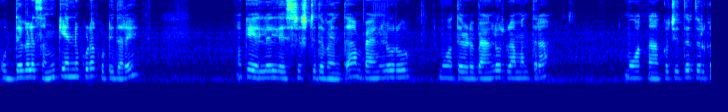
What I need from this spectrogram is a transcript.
ಹುದ್ದೆಗಳ ಸಂಖ್ಯೆಯನ್ನು ಕೂಡ ಕೊಟ್ಟಿದ್ದಾರೆ. ಓಕೆ ಎಲ್ಲೆಲ್ಲಿ ಎಷ್ಟೆಷ್ಟಿದ್ದಾವೆ ಅಂತ ಬ್ಯಾಂಗ್ಳೂರು ಮೂವತ್ತೆರಡು ಬ್ಯಾಂಗ್ಳೂರು ಗ್ರಾಮಾಂತರ ಮೂವತ್ತ್ನಾಲ್ಕು ಚಿತ್ರದುರ್ಗ,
